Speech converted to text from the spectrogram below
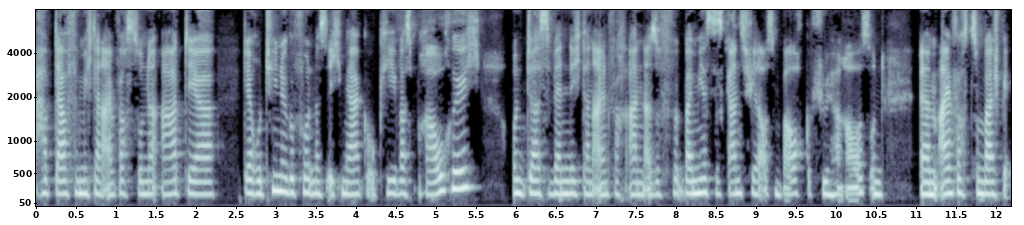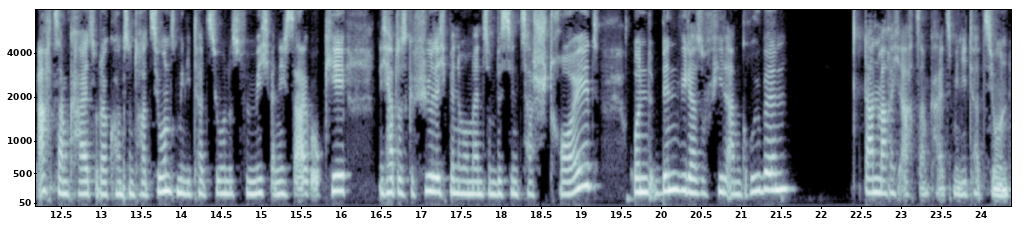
habe da für mich dann einfach so eine Art der, der Routine gefunden, dass ich merke, okay, was brauche ich? Und das wende ich dann einfach an. Also für, bei mir ist das ganz viel aus dem Bauchgefühl heraus und ähm, einfach zum Beispiel Achtsamkeits- oder Konzentrationsmeditation ist für mich, wenn ich sage, okay, ich habe das Gefühl, ich bin im Moment so ein bisschen zerstreut und bin wieder so viel am Grübeln, dann mache ich Achtsamkeitsmeditation.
